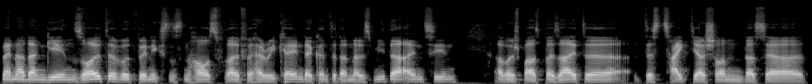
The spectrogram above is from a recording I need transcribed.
Wenn er dann gehen sollte, wird wenigstens ein Haus frei für Harry Kane, der könnte dann als Mieter einziehen. Aber Spaß beiseite, das zeigt ja schon, dass er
